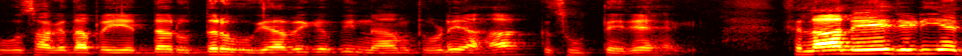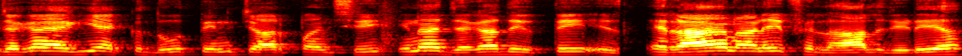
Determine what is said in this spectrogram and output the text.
ਹੋ ਸਕਦਾ ਭਈ ਇੱਧਰ ਉੱਧਰ ਹੋ ਗਿਆ ਵੀ, ਕਿਉਂਕਿ ਨਾਮ ਥੋੜੇ ਆਹ ਕਸੂਤੇ ਜਿਹੇ ਹੈਗੇ। ਫਿਲਹਾਲ ਇਹ ਜਿਹੜੀਆਂ ਜਗ੍ਹਾ ਹੈਗੀਆਂ 1 2 3 4 5 6 ਇਹਨਾਂ ਜਗ੍ਹਾ ਦੇ ਉੱਤੇ ਇ- ਈਰਾਨ ਵਾਲੇ ਫਿਲਹਾਲ ਜਿਹੜੇ ਆ,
